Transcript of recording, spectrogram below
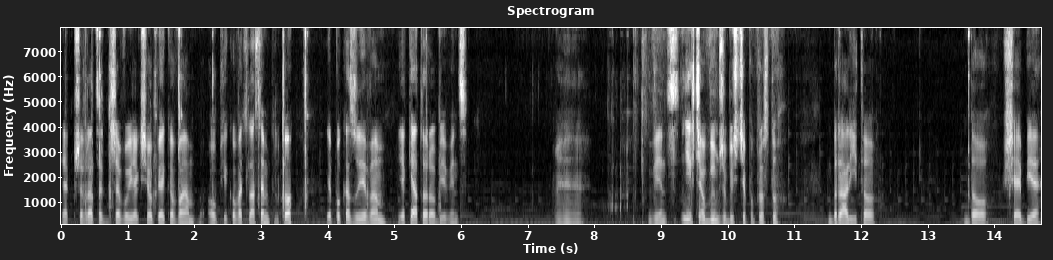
jak przewracać drzewo i jak się opiekowa- opiekować lasem, tylko ja pokazuję Wam, jak ja to robię, więc. Więc nie chciałbym, żebyście po prostu brali to do siebie.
